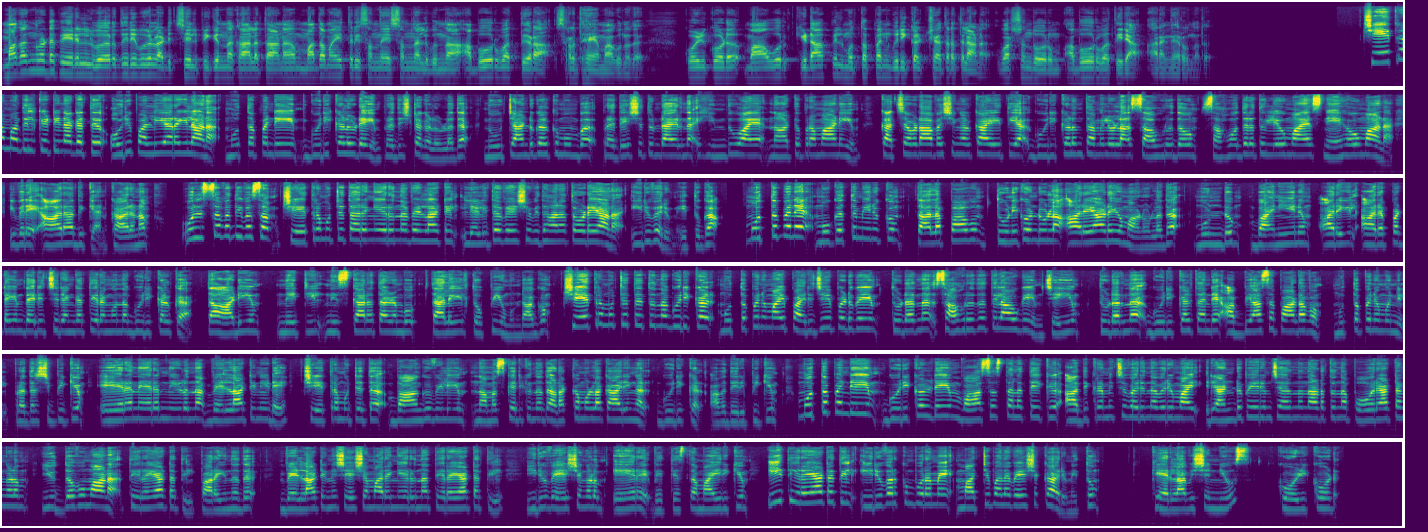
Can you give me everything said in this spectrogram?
മതങ്ങളുടെ പേരിൽ വേർതിരിവുകൾ അടിച്ചേൽപ്പിക്കുന്ന കാലത്താണ് മതമൈത്രി സന്ദേശം നൽകുന്ന അപൂർവ തിറ ശ്രദ്ധേയമാകുന്നത്. കോഴിക്കോട് മാവൂർ കിടാപ്പിൽ മുത്തപ്പൻ ഗുരിക്കൽ ക്ഷേത്രത്തിലാണ് വർഷം തോറും അപൂർവ തിര അരങ്ങേറുന്നത്. ക്ഷേത്രമതിൽക്കെട്ടിനകത്ത് ഒരു പള്ളിയറയിലാണ് മുത്തപ്പന്റെയും ഗുരുക്കളുടെയും പ്രതിഷ്ഠകളുള്ളത്. നൂറ്റാണ്ടുകൾക്ക് മുമ്പ് പ്രദേശത്തുണ്ടായിരുന്ന ഹിന്ദുവായ നാട്ടുപ്രമാണിയും കച്ചവടാവശ്യങ്ങൾക്കായി എത്തിയ ഗുരുക്കളും തമ്മിലുള്ള സൗഹൃദവും സഹോദരതുല്യവുമായ സ്നേഹവുമാണ് ഇവരെ ആരാധിക്കാൻ കാരണം. ഉത്സവ ദിവസം ക്ഷേത്രമുറ്റത്തരങ്ങേറുന്ന വെള്ളാട്ടിൽ ലളിതവേഷവിധാനത്തോടെയാണ് ഇരുവരും എത്തുക. മുത്തപ്പന് മുഖത്ത് മിനുക്കും തലപ്പാവും തുണി കൊണ്ടുള്ള അരയാടയുമാണുള്ളത്. മുണ്ടും ബനിയനും അരയിൽ അരപ്പട്ടയും ധരിച്ച് രംഗത്തിറങ്ങുന്ന ഗുരുക്കൾക്ക് താടിയും നെറ്റിയിൽ നിസ്കാര തഴമ്പും തലയിൽ തൊപ്പിയുമുണ്ടാകും. ക്ഷേത്രമുറ്റത്തെത്തുന്ന ഗുരുക്കൾ മുത്തപ്പനുമായി പരിചയപ്പെടുകയും തുടർന്ന് സൗഹൃദത്തിലാവുകയും ചെയ്യും. തുടർന്ന് ഗുരുക്കൾ തന്റെ അഭ്യാസ പാഠവും മുത്തപ്പനു മുന്നിൽ പ്രദർശിപ്പിക്കും. ഏറെ നേരം നീളുന്ന വെള്ളാട്ടിനിടെ ക്ഷേത്രമുറ്റത്ത് ബാങ്കുവിളിയും നമസ്കരിക്കുന്നതടക്കമുള്ള കാര്യങ്ങൾ ഗുരുക്കൾ അവതരിപ്പിക്കും. മുത്തപ്പന്റെയും ഗുരുക്കളുടെയും വാസസ്ഥലത്തേക്ക് അതിക്രമിച്ചു വരുന്നവരുമായി രണ്ടുപേരും ചേർന്ന് നടത്തുന്ന പോരാട്ടങ്ങളും യുദ്ധവുമാണ് തിരയാട്ടത്തിൽ പറയുന്നത്. വെള്ളാട്ടിനു ശേഷം അരങ്ങേറുന്ന തിരയാട്ടത്തിൽ ഇരുവേഷങ്ങളും ഏറെ വ്യത്യസ്തമായിരിക്കും. ഈ തിരയാട്ടത്തിൽ ഇരുവർക്കും പുറമെ മറ്റു പല വേഷക്കാരും എത്തും. Kerala vision news Kozhikode.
